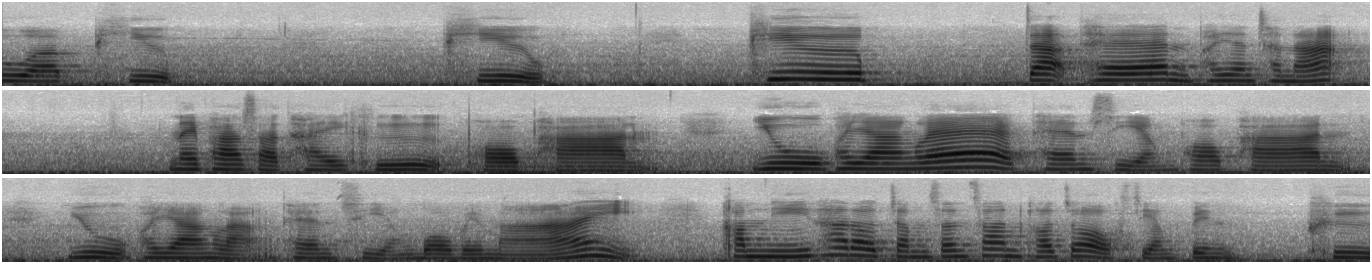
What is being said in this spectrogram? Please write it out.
ตัวพิบพิบพิบจะแทนพยัญชนะ ในภาษาไทยคือพอพาน อยู่พยางค์แรกแทนเสียงพอพาน อยู่พยางค์หลังแทนเสียงบอใบไม้คำนี้ถ้าเราจำสั้นๆ เขาจะออกเสียงเป็นพือ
